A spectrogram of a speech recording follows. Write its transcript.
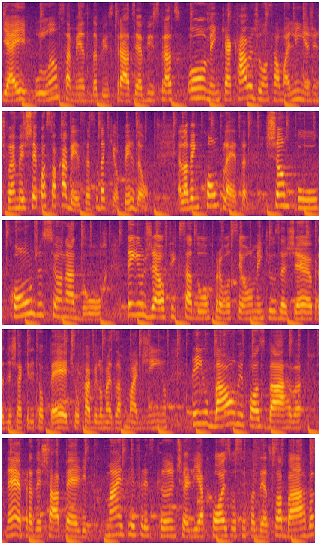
E aí, o lançamento da Biostratos é a Biostratos Homem, que acaba de lançar uma linha, a gente vai mexer com a sua cabeça. Essa daqui, ó, perdão. Ela vem completa. Shampoo, condicionador, tem o gel fixador para você, homem, que usa gel para deixar aquele topete ou cabelo mais arrumadinho. Tem o balme pós-barba, né, para deixar a pele mais refrescante ali após você fazer a sua barba.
